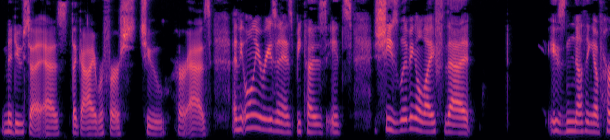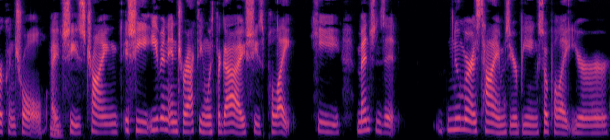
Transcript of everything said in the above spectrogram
Medusa as the guy refers to her as. And the only reason is because it's, she's living a life that is nothing of her control. Hmm. Like she's trying, is she even interacting with the guy? She's polite. He mentions it numerous times. You're being so polite. You're,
